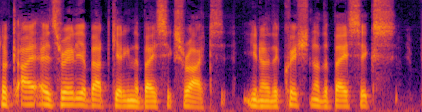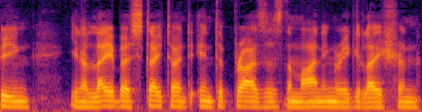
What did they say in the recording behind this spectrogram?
Look, I, it's really about getting the basics right. You know, the question of the basics being, you know, labor, state-owned enterprises, the mining regulation,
